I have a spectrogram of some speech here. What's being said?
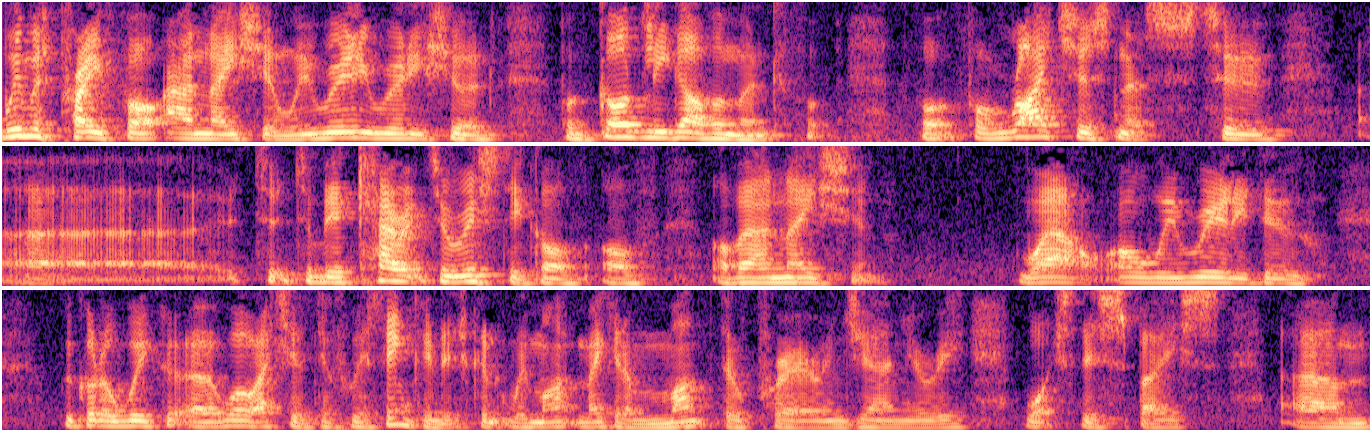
we must pray for our nation. We really, really should. For godly government, for, for, for righteousness to, uh, to, to be a characteristic of, of, of our nation. Wow, oh, we really do. We've got a week, uh, well, actually, if we're thinking it's going we might make it a month of prayer in January. Watch this space. Um,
